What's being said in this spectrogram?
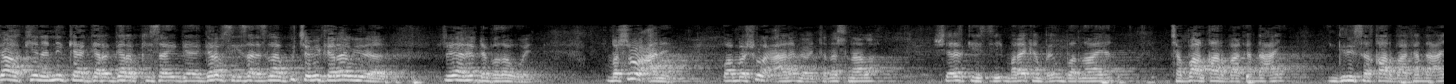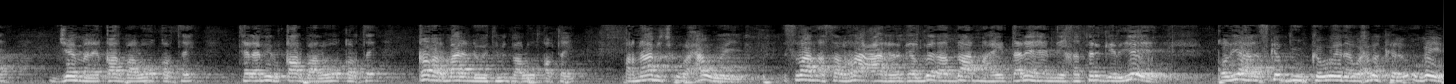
gaalkiina ninkaa garabkiisa garabsigiisaan islaam ku jebin karaa uu yidhaahdo riyaal hidhi badan wey. Mashruucani waa mashruuc caalami oo internationaala shirarkiisii maraykan bay u badnaayeen jabaan qaar baa ka dhacay ingiriiska qaar baa ka dhacay germany qaar baa lagu qabtay talabiib qaar baa lagu qabtay qatar maalin dhaweyta mid baa lagu qabtay. Barnaamijku waxaa weeye islaan asal raaca reer galbeed haddaan nahay danaheenii khatar geliye qolyahan iska duubka weynaan waxba kala ogeyn.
